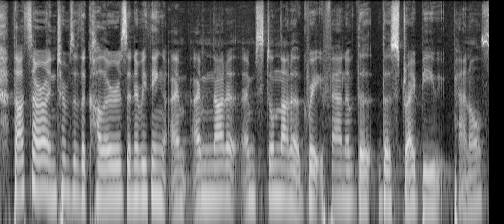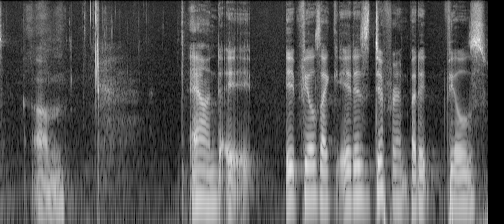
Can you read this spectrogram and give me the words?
thoughts are in terms of the colors and everything. I'm, I'm not a, I'm still not a great fan of the, the stripy panels. Um, and it, it feels like it is different, but it feels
